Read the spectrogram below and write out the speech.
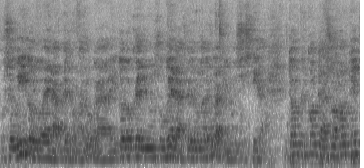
o seu ídolo era Pedro Madruga e todo o que ele non soubera Pedro Madruga que non existía. Entón, que conta a súa morte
